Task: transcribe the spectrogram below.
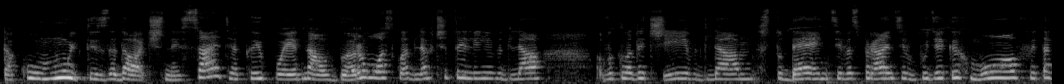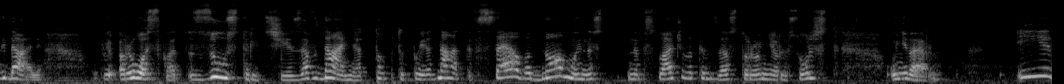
таку мультизадачний сайт, який поєднав би розклад для вчителів, для викладачів, для студентів, аспірантів будь-яких мов і так далі. Розклад, зустрічі, завдання, тобто поєднати все в одному і не сплачувати за сторонній ресурс універу. І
